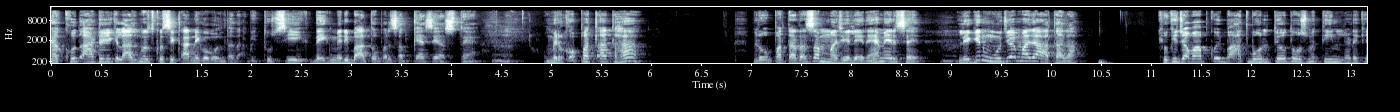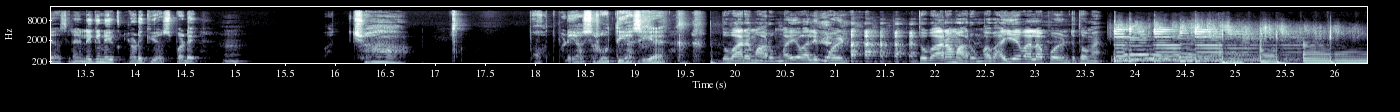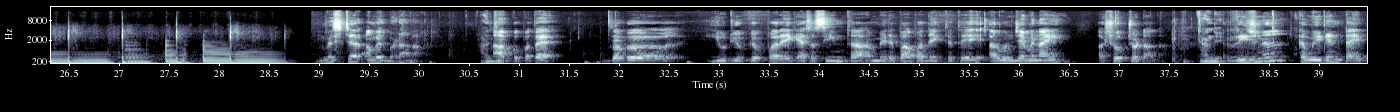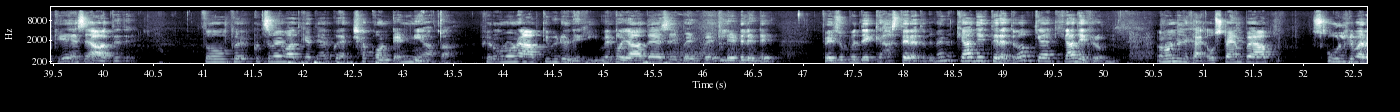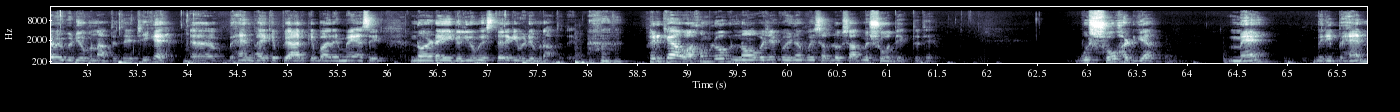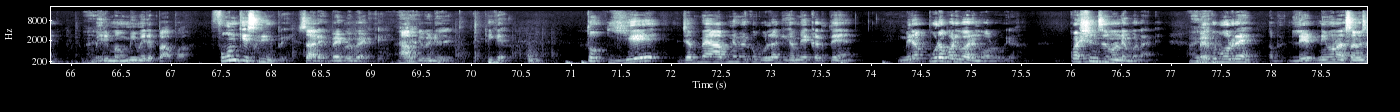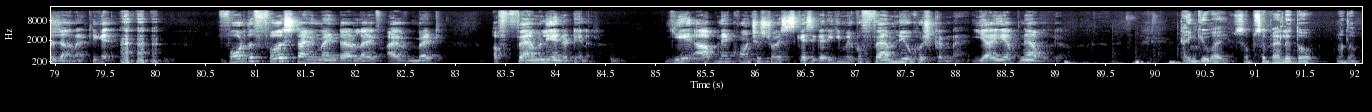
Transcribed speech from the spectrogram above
मैं खुद आठवीं क्लास में उसको सिखाने को बोलता था अभी तू सीख देख मेरी बातों पर सब कैसे हँसते हैं। और मेरे को पता था मेरे को पता था सब मज़े ले रहे हैं मेरे से लेकिन मुझे मज़ा आता था क्योंकि जब आप कोई बात बोलते हो तो उसमें तीन लड़के हंस रहे हैं लेकिन एक लड़की हंस पड़े। अच्छा बहुत बढ़िया श्रोती हँसी है। दोबारा मारूँगा ये वाली पॉइंट दोबारा मारूँगा भाई ये वाला पॉइंट तो मैं। मिस्टर अमित भड़ाना। हाँ आपको पता है जब यूट्यूब के ऊपर एक ऐसा सीन था मेरे पापा देखते थे अरुण जेमिनाई अशोक चौटाला। हाँ जी। रीजनल कमेडियन टाइप के ऐसे आते थे। तो फिर कुछ समय बाद कहते हैं यार कोई अच्छा कंटेंट नहीं आता। फिर उन्होंने आपकी वीडियो देखी। मेरे को याद है ऐसे बेड पे लेटे लेटे फेसबुक पे देख के हँसते रहते थे। मैंने क्या देखते रहते हो? आप क्या क्या देख रहे हो? उन्होंने दिखाया उस टाइम पे आप स्कूल के बारे में वीडियो बनाते थे ठीक है? बहन भाई के प्यार के बारे में ऐसे नोएडा की गलियों में इस तरह की वीडियो बनाते थे। फिर क्या हुआ हम लोग नौ बजे कोई ना कोई सब लोग साथ में शो देखते थे। वो शो हट गया। मैं मेरी बहन मेरी मम्मी मेरे पापा फ़ोन की स्क्रीन पे सारे बेड पे बैठ के आपकी वीडियो देखते थे ठीक है? तो ये जब मैं आपने मेरे को बोला कि हम ये करते हैं मेरा पूरा परिवार इन्वॉल्व हो गया। क्वेश्चन उन्होंने बनाए। मेरे को बोल रहे हैं अब लेट नहीं होना समय से जाना है ठीक है? For the first time in my entire life I have met a family entertainer ये आपने कॉन्शियस चॉइस कैसे करी कि मेरे को फैमिली को खुश करना है? या ये अपने आप हो गया? थैंक यू भाई। सबसे पहले तो मतलब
